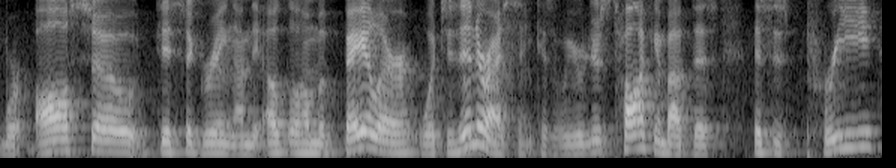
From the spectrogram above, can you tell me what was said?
we're also disagreeing on the Oklahoma Baylor, which is interesting because we were just talking about this. This is pre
